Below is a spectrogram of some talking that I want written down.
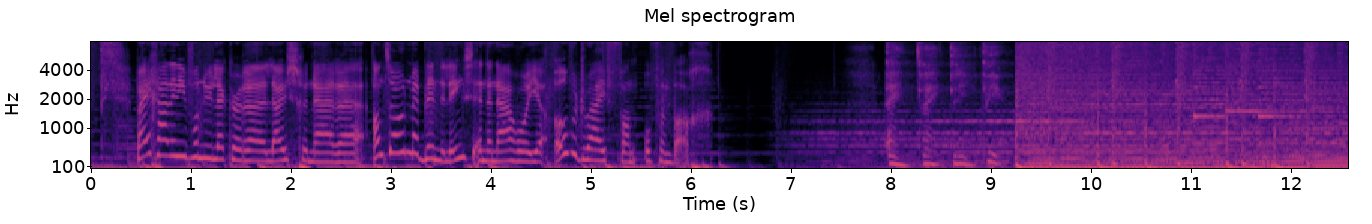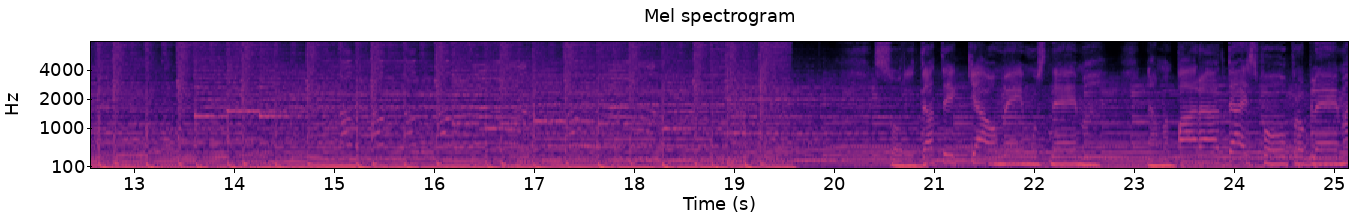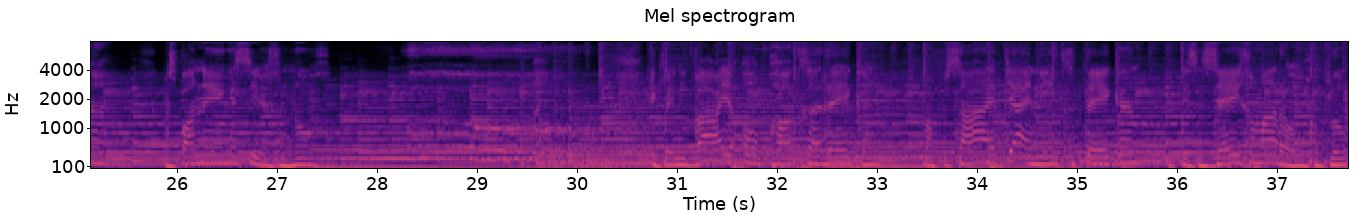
Wij gaan in ieder geval nu lekker eh, luisteren naar eh, Antoon met Blindelings. En daarna hoor je Overdrive van Offenbach. 1, 2, 3, 4. Dat ik jou mee moest nemen naar mijn paradijs vol problemen. Maar spanning is hier genoeg. Ik weet niet waar je op had gerekend, maar voor saai heb jij niet getekend. Het is een zegen, maar ook een vloek.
